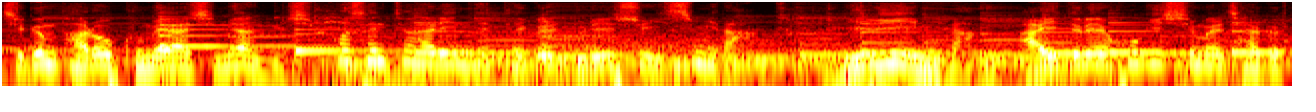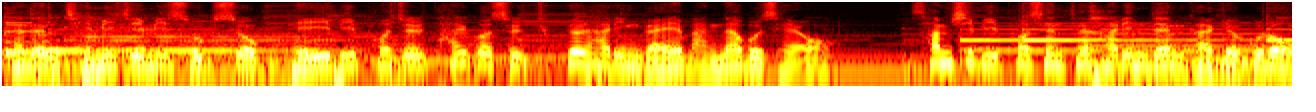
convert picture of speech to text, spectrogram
지금 바로 구매하시면 10% 할인 혜택을 누릴 수 있습니다. 1위입니다. 아이들의 호기심을 자극하는 재미재미 쏙쏙 베이비 퍼즐 탈 것을 특별 할인가에 만나보세요. 32% 할인된 가격으로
